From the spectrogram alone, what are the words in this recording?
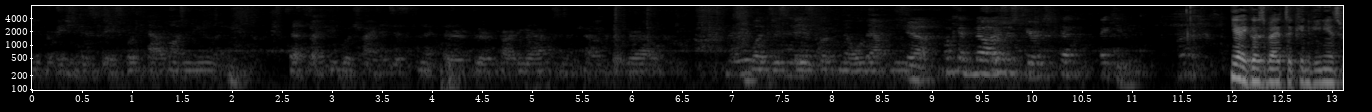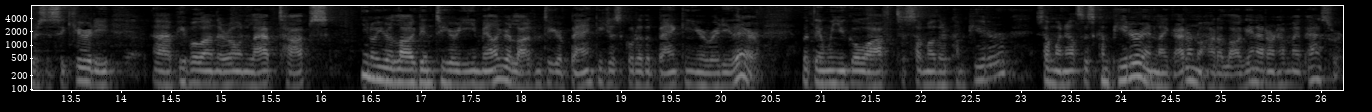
information does Facebook have on you, and that's why people are trying to disconnect their third-party apps and they're trying to figure out what does Facebook know about me. Yeah. Okay. No, I was just curious. Yeah. Thank you. Yeah, it goes back to convenience versus security. Uh, people on their own laptops, you know, you're logged into your email, you're logged into your bank, you just go to the bank and you're already there. But then when you go off to some other computer, someone else's computer, and like, I don't know how to log in, I don't have my password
